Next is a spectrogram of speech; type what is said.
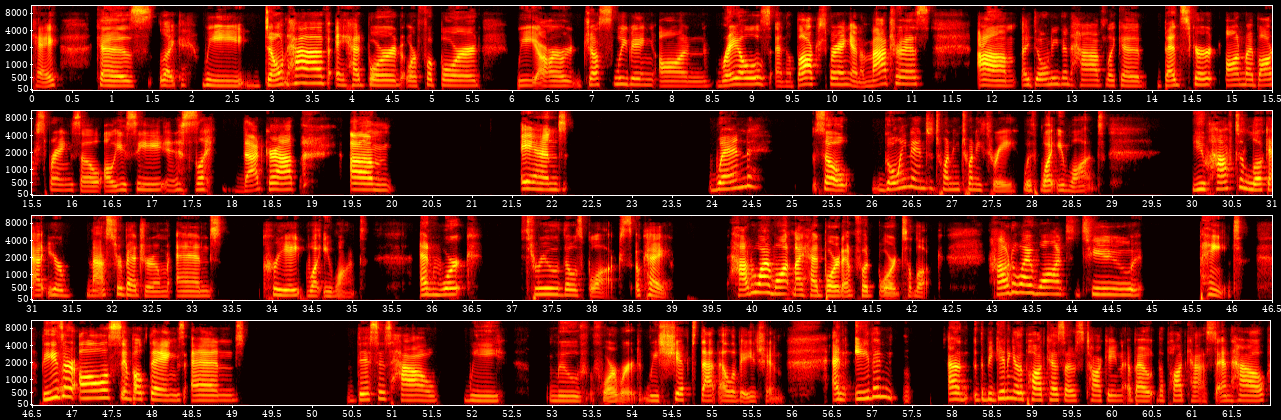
Okay. Because, like, we don't have a headboard or footboard. We are just sleeping on rails and a box spring and a mattress. Um, I don't even have like a bed skirt on my box spring, so all you see is like that crap. Um, and when so going into 2023 with what you want, you have to look at your master bedroom and create what you want and work through those blocks. Okay, how do I want my headboard and footboard to look? How do I want to paint? These are all simple things. And this is how we move forward. We shift that elevation. And even at the beginning of the podcast, I was talking about the podcast and how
